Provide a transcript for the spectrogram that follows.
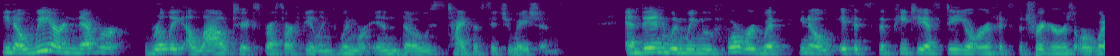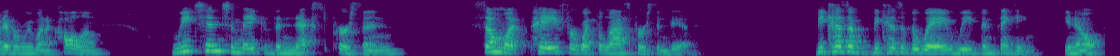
you know, we are never really allowed to express our feelings when we're in those type of situations. And then when we move forward with, you know, if it's the PTSD or if it's the triggers or whatever we want to call them, we tend to make the next person somewhat pay for what the last person did. Because of because of the way we've been thinking you know?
